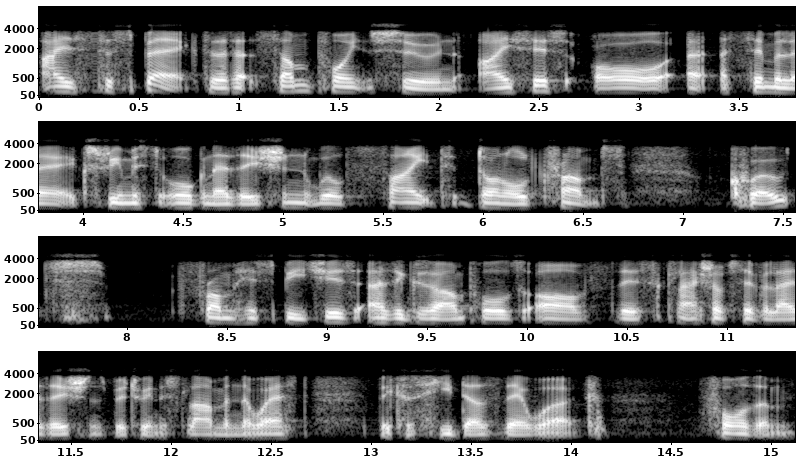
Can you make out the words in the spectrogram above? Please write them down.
I suspect that at some point soon, ISIS or a, similar extremist organization will cite Donald Trump's quotes from his speeches as examples of this clash of civilizations between Islam and the West because he does their work for them.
